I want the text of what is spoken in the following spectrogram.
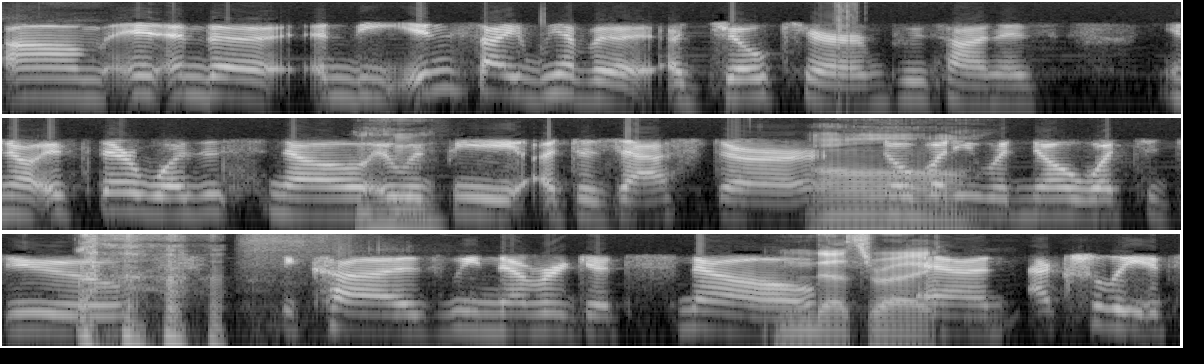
um, and, and the and the inside we have a, a joke here in Busan is. You know, if there was a snow, it would be a disaster. Mm-hmm. Oh. Nobody would know what to do because we never get snow. That's right. And actually, it's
